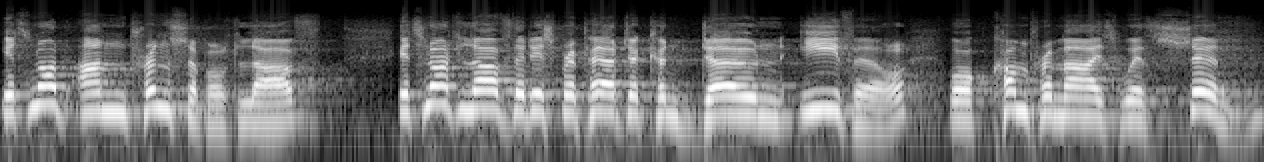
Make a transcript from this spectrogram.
It's not unprincipled love. It's not love that is prepared to condone evil or compromise with sin.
